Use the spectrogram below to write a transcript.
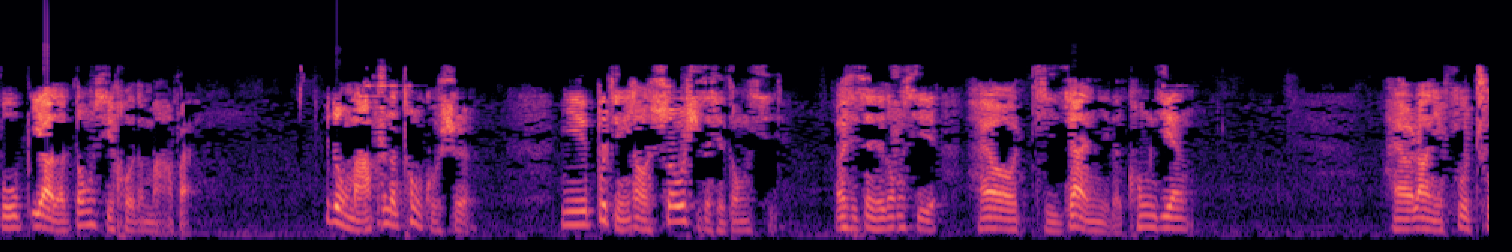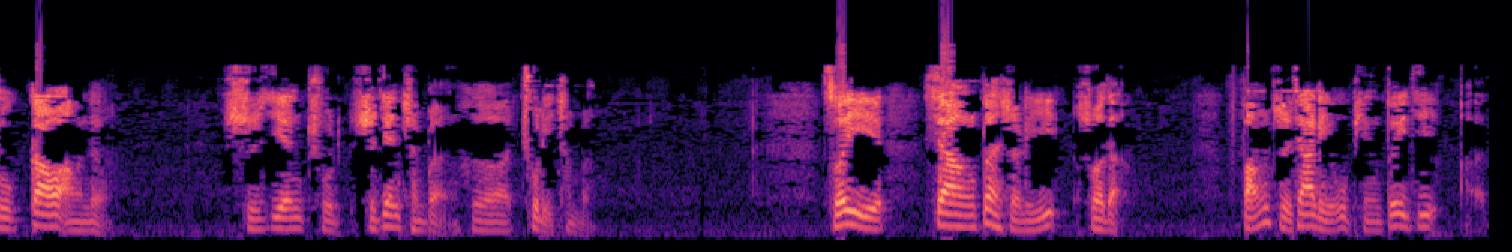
不必要的东西后的麻烦。这种麻烦的痛苦是，你不仅要收拾这些东西。而且这些东西还要挤占你的空间，还要让你付出高昂的时间处时间成本和处理成本。所以，像断舍离说的，防止家里物品堆积，呃，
